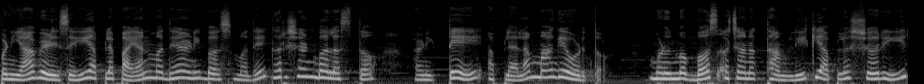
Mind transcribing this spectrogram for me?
पण या वेळेसही आपल्या पायांमध्ये आणि बसमध्ये घर्षण बल असतं आणि ते आपल्याला मागे ओढतं. म्हणून मग बस अचानक थांबली की आपलं शरीर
